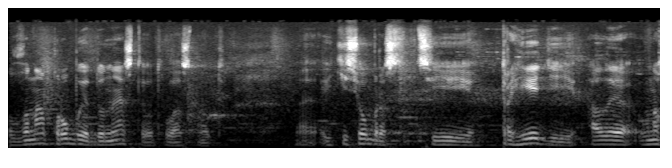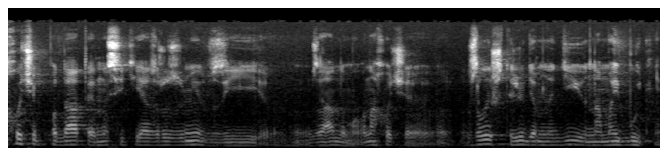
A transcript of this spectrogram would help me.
Вона пробує донести, от, власне, от, якийсь образ цієї трагедії, але вона хоче подати, наскільки я зрозумів з її задуму, вона хоче залишити людям надію на майбутнє.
